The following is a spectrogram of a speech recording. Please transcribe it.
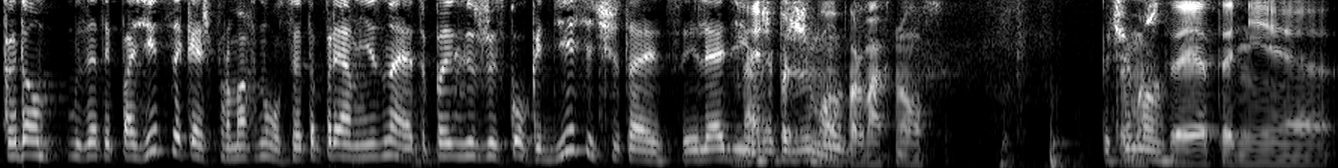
когда он из этой позиции, конечно, промахнулся, это прям, не знаю, это по xG сколько, 10 считается или 1? Знаешь, это почему же, ну... он промахнулся? Почему? Потому что это не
